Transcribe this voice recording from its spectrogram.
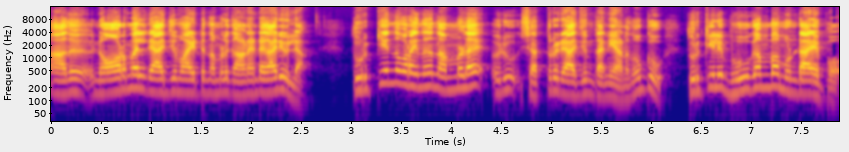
അത് നോർമൽ രാജ്യമായിട്ട് നമ്മൾ കാണേണ്ട കാര്യമില്ല. തുർക്കി എന്ന് പറയുന്നത് നമ്മളെ ഒരു ശത്രു രാജ്യം തന്നെയാണ്. നോക്കൂ തുർക്കിയിൽ ഭൂകമ്പം ഉണ്ടായപ്പോൾ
